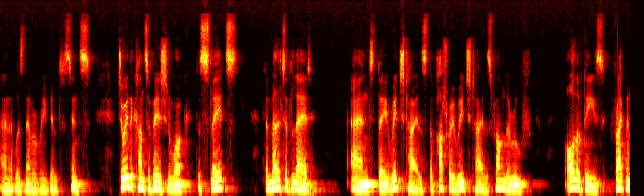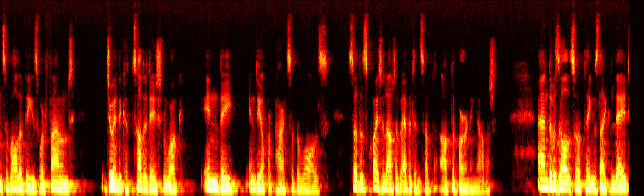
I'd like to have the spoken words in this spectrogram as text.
and it was never rebuilt since. During the conservation work, the slates, the melted lead, and the ridge tiles, the pottery ridge tiles from the roof, all of these, fragments of all of these were found during the consolidation work in the, in the upper parts of the walls. So there's quite a lot of evidence of, of the burning of it. And there was also things like lead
